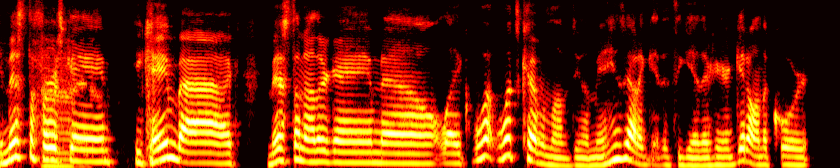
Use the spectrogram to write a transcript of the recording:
He missed the first Uh, game. He came back, missed another game. Now, like, what? What's Kevin Love doing, man? He's got to get it together here. Get on the court.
